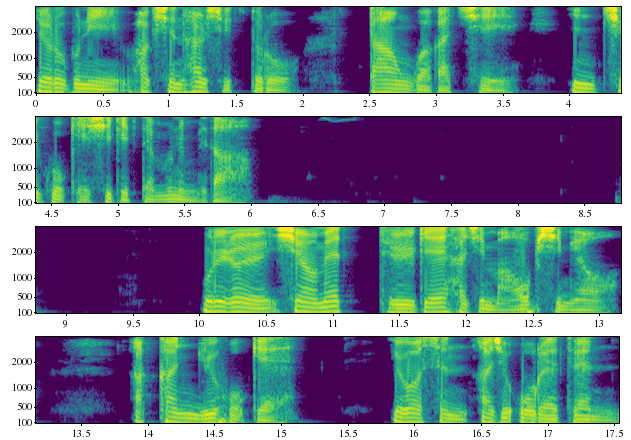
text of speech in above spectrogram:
여러분이 확신할 수 있도록 다음과 같이 인치고 계시기 때문입니다. 우리를 시험에 들게 하지 마옵시며 악한 유혹에 이것은 아주 오래된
